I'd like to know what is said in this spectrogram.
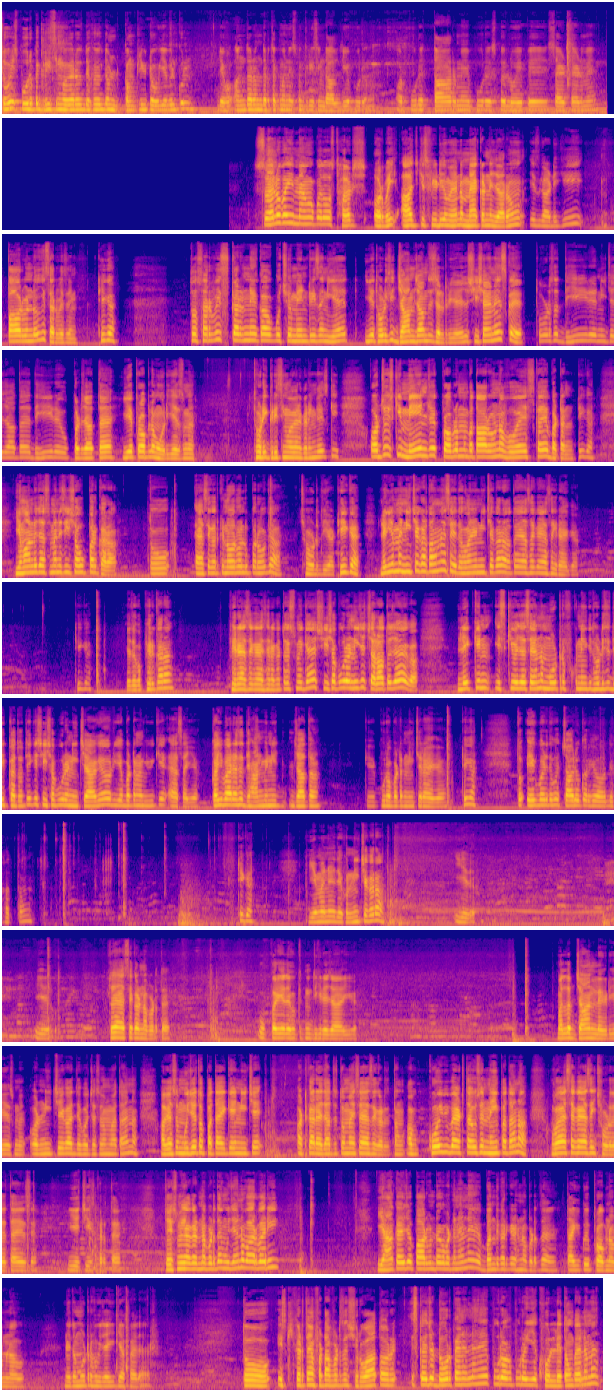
तो इस पूरे पे ग्रीसिंग वगैरह देखो एकदम कंप्लीट हो गया बिल्कुल। देखो अंदर अंदर तक मैंने इसमें ग्रीसिंग डाल दिया पूरे में। और पूरे तार में, पूरे इस पे लोहे पे साइड साइड में। सो हेलो भाई, मैं हूँ आपका दोस्त हर्ष। और भाई, आज की इस वीडियो में है ना, मैं करने जा रहा हूँ इस गाड़ी की पावर विंडो की सर्विसिंग ठीक है? तो सर्विस करने का कुछ मेन रीज़न ये है, ये थोड़ी सी जाम जाम से चल रही है। जो शीशा है ना इसके थोड़ा सा धीरे नीचे जाता है, धीरे ऊपर जाता है, ये प्रॉब्लम हो रही है इसमें। थोड़ी ग्रीसिंग वगैरह करेंगे इसकी। और जो इसकी मेन जो एक प्रॉब्लम मैं बता रहा हूँ ना, वो है इसका ये बटन ठीक है? ये मान लो जैसे मैंने शीशा ऊपर करा तो ऐसे करके नॉर्मल ऊपर हो गया, छोड़ दिया, ठीक है? लेकिन जब मैं नीचे करता हूँ ना ऐसे देखो मैंने नीचे करा तो ऐसा का ऐसा ही रह गया। ठीक है? ये देखो, फिर करा फिर ऐसे का ऐसे रह गया तो इसमें क्या है, शीशा पूरा नीचे चला तो जाएगा, लेकिन इसकी वजह से है ना मोटर फूकने की थोड़ी सी दिक्कत होती है कि शीशा पूरा नीचे आ गया और ये बटन अभी के ऐसा ही है। कई बार ऐसे ध्यान भी नहीं जाता कि पूरा बटन नीचे रह गया, ठीक है? तो एक बार देखो, चालू करके और दिखाता हूँ। ठीक है? ये मैंने देखो, नीचे करा। ये देखो। ये देखो। तो ऐसे करना पड़ता है। ऊपर ये देखो कितनी धीरे जा रही है। मतलब जान लग रही है इसमें। और नीचे का देखो, जैसे मैं बताया ना, अब जैसे मुझे तो पता है कि नीचे अटका रह जाता तो मैं इसे ऐसे कर देता हूँ। अब कोई भी बैठता है, उसे नहीं पता ना, वो ऐसे का ऐसे ही छोड़ देता है इसे ये चीज़ करता है। तो इसमें क्या करना पड़ता है, मुझे ना बार बार ही यहाँ का जो पावर विंडो का बटन है ना बंद करके रखना पड़ता है, ताकि कोई प्रॉब्लम ना हो। नहीं तो मोटर हो जाएगी, क्या फ़ायदा यार। तो इसकी करते हैं फटाफट से शुरुआत, और इसका जो डोर पैनल है, पूरा का पूरा ये खोल लेता हूँ पहले मैं।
